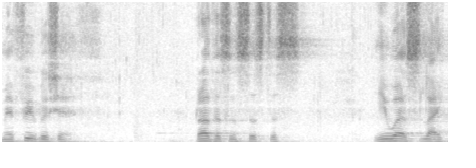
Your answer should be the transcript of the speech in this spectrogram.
Mephibosheth, brothers and sisters, he was like,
